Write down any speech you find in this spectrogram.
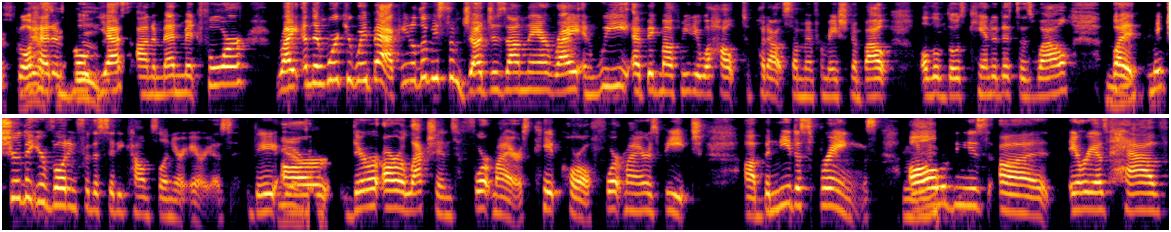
of Florida. Go yes, ahead and vote yes on Amendment 4, right? And then work your way back. You know, there'll be some judges on there, right? And we at Big Mouth Media will help to put out some information about all of those candidates as well. Mm-hmm. But make sure that you're voting for the city council in your areas. They yeah. are, there are elections, Fort Myers, Cape Coral, Fort Myers Beach, uh, Bonita Springs, mm-hmm. all of these uh, areas have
